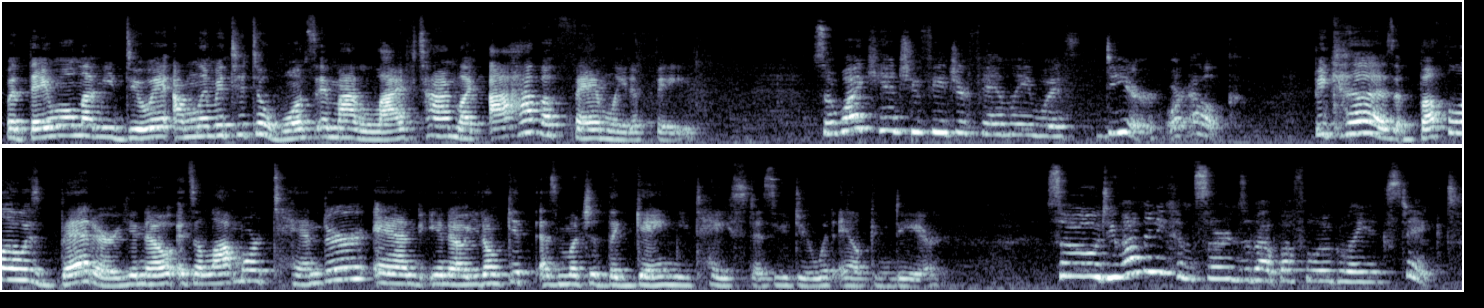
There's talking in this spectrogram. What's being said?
but they won't let me do it. I'm limited to once in my lifetime. Like, I have a family to feed. So, why can't you feed your family with deer or elk? Because buffalo is better you know? It's a lot more tender and you know you don't get as much of the gamey taste as you do with elk and deer. So do you have any concerns about buffalo going extinct?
